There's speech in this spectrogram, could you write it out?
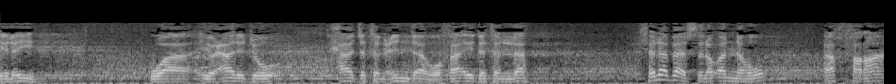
إليه ويعالج حاجة عنده وفائدة له فلا بأس لو أنه أخر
